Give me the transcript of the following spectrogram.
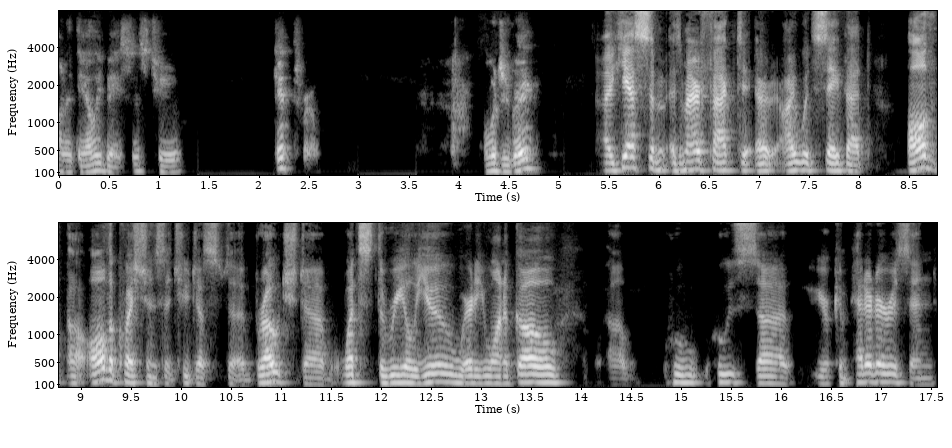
on a daily basis to get through. Would you agree? Uh, yes, as a matter of fact, uh, I would say that all uh, all the questions that you just uh, broached. Uh, what's the real you? Where do you want to go? Who who's your competitors and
